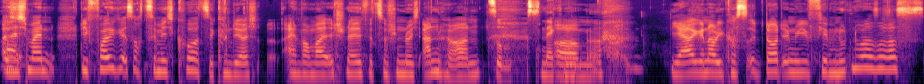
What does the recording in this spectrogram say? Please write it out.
Also ich meine, die Folge ist auch ziemlich kurz. Die könnt ihr euch einfach mal schnell für zwischendurch anhören. Zum Snacken. Ähm, ja, genau, die kostet, dauert irgendwie vier Minuten oder sowas.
